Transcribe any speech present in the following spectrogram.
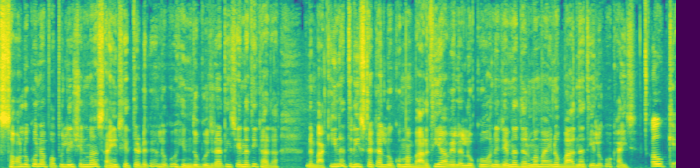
સો લોકોના પોપ્યુલેશનમાં સાહીઠ સિત્તેર ટકા લોકો હિન્દુ ગુજરાતી છે નથી ખાતા. અને બાકીના ત્રીસ ટકા લોકોમાં બહારથી આવેલા લોકો અને જેમના ધર્મમાં એનો બાદ નથી એ લોકો ખાય છે. ઓકે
